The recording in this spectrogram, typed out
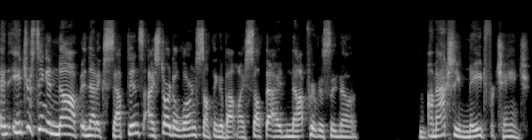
and interesting enough in that acceptance i started to learn something about myself that i had not previously known mm. i'm actually made for change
